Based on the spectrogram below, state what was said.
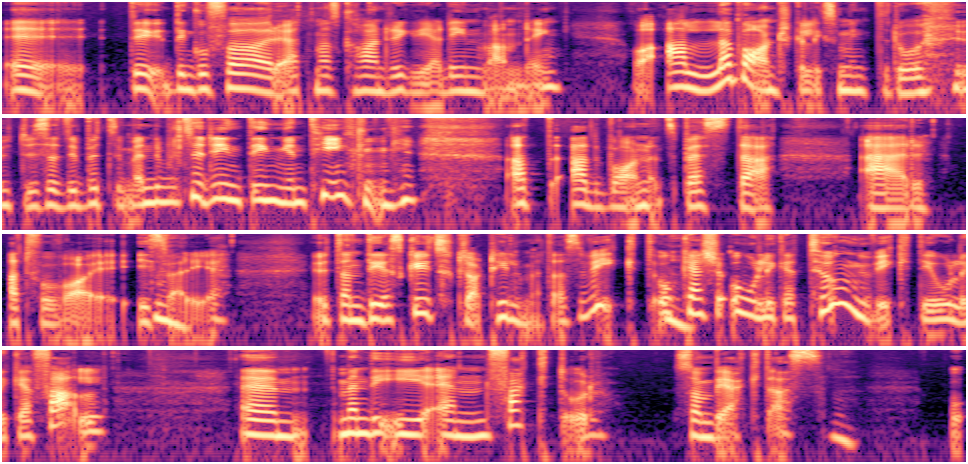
eh, det, det går före att man ska ha en reglerad invandring. Och alla barn ska liksom inte då utvisas, men det betyder inte ingenting att, att barnets bästa är att få vara i mm. Sverige. Mm. Utan det ska ju såklart tillmätas vikt och mm. kanske olika tung vikt i olika fall. Um, men det är en faktor som beaktas. Mm. Och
